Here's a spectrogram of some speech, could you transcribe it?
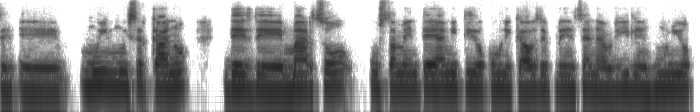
eh, muy, muy cercano. Desde marzo justamente ha emitido comunicados de prensa en abril, en junio,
